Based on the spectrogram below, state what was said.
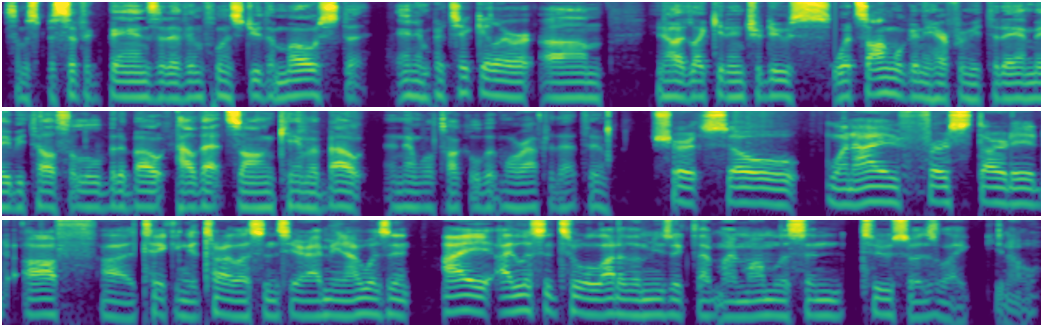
some specific bands that have influenced you the most, and in particular, um, you know, I'd like you to introduce what song we're going to hear from you today, and maybe tell us a little bit about how that song came about, and then we'll talk a little bit more after that too. Sure. So when I first started off uh, taking guitar lessons here, I mean, I wasn't. I I listened to a lot of the music that my mom listened to, so it's like you know,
